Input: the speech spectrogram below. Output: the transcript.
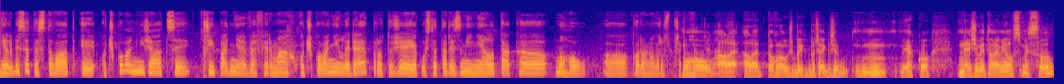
Měli by se testovat i očkovaní žáci, případně ve firmách očkovaní lidé, protože, jak už jste tady zmínil, tak uh, mohou uh, koronavirus překonat. Mohou, ale, ale tohle už bych řekl, že mm, jako, ne, že by to nemělo smysl,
